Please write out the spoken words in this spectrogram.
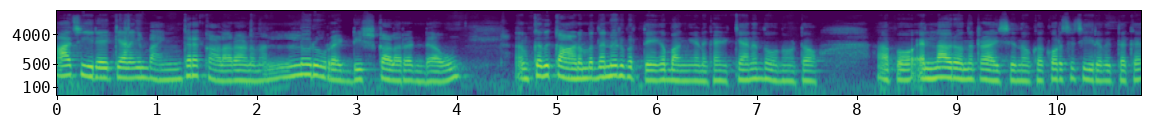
ആ ചീരയൊക്കെ ആണെങ്കിൽ ഭയങ്കര കളറാണ്. നല്ലൊരു റെഡിഷ് കളർ ഉണ്ടാവും. നമുക്കത് കാണുമ്പോൾ തന്നെ ഒരു പ്രത്യേക ഭംഗിയാണ്. കഴിക്കാനും തോന്നും കേട്ടോ. അപ്പോൾ എല്ലാവരും ഒന്ന് ട്രൈ ചെയ്ത് നോക്കുക കുറച്ച് ചീരവിത്തൊക്കെ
